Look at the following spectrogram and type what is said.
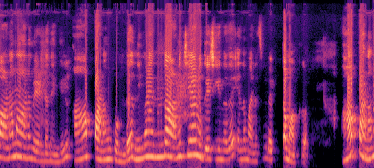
പണമാണ് വേണ്ടതെങ്കിൽ ആ പണം കൊണ്ട് നിങ്ങൾ എന്താണ് ചെയ്യാൻ ഉദ്ദേശിക്കുന്നത് എന്ന് മനസ്സിൽ വ്യക്തമാക്കുക. ആ പണം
